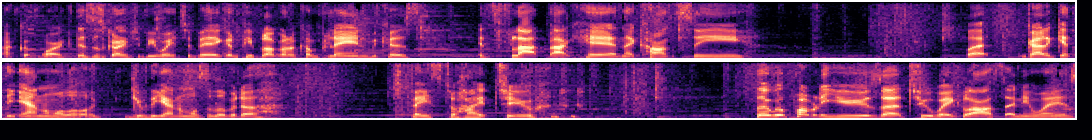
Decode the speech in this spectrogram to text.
That could work. This is going to be way too big and people are going to complain because it's flat back here and they can't see. But gotta get the animal, give the animals a little bit of space to hide too. So we'll probably use a two-way glass anyways.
